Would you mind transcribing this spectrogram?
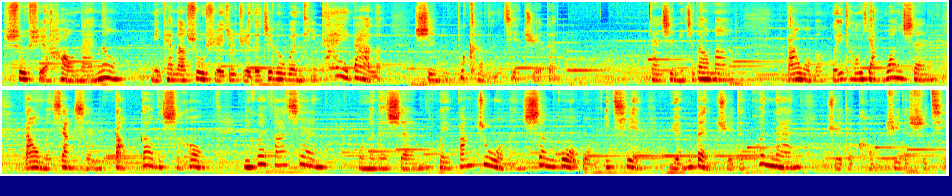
数学好难哦，你看到数学就觉得这个问题太大了。是你不可能解决的。但是你知道吗？当我们回头仰望神，当我们向神祷告的时候，你会发现我们的神会帮助我们胜过我们一切原本觉得困难、觉得恐惧的事情。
